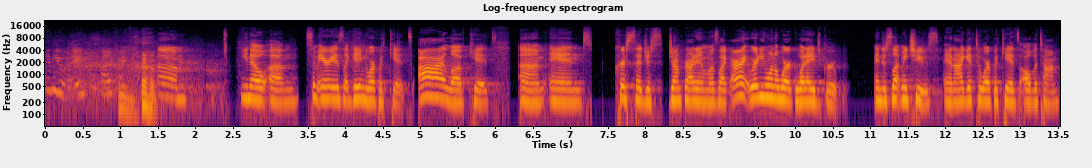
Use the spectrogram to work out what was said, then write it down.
Anyway, okay. um, you know, um, some areas like getting to work with kids. I love kids. Um, and Krista just jumped right in and was like, all right, where do you want to work? What age group? And just let me choose. And I get to work with kids all the time.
